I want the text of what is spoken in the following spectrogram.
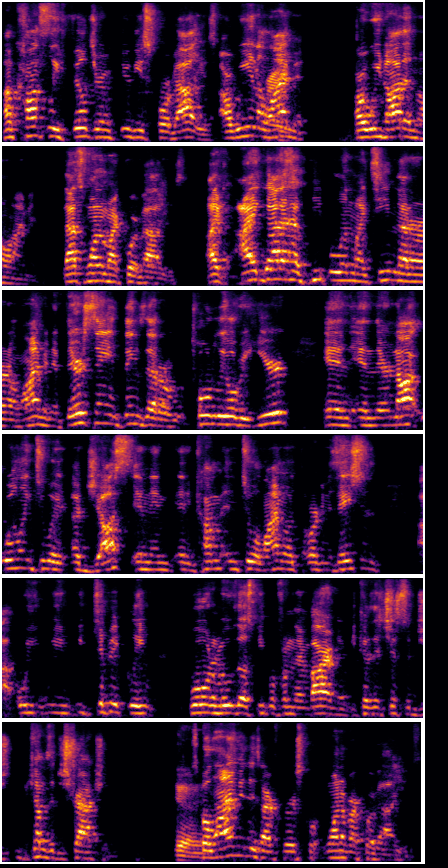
I'm constantly filtering through these core values. Are we in alignment? Right. Are we not in alignment? That's one of my core values. Like I gotta have people in my team that are in alignment. If they're saying things that are totally over here and and they're not willing to adjust and and, and come into alignment with the organization, uh, we, we we typically will remove those people from the environment because it's just a, it becomes a distraction. Yeah. So alignment is our first core, one of our core values.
